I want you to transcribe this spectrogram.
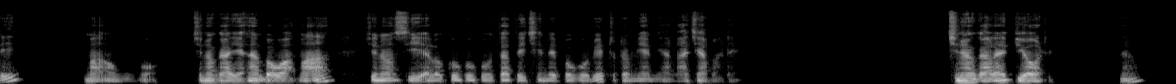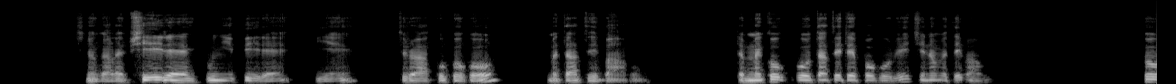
လေမအောင်ဘူးပေါ့ ကျွန်တော်ကယဟန်ဘဝမှာကျွန်တော်စီအဲ့လိုကိုကိုကိုတတ်သိချင်တဲ့ပုံကိုယ်တွေတော်တော်များများလာကြပါတယ်ကျွန်တော်ကလည်းပြောတယ်နော်ကျွန်တော်ကလည်းဖြေးတယ်ကူညီပေးတယ်ပြီးရင်သူတို့ကကိုကိုကိုမတတ်သေးပါဘူးဒါပေမဲ့ကိုကိုတတ်တဲ့ပုံကိုယ်တွေကျွန်တော်မသိပါဘူးကို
